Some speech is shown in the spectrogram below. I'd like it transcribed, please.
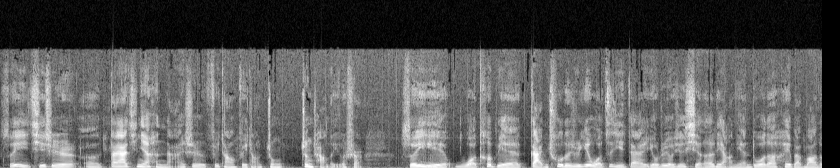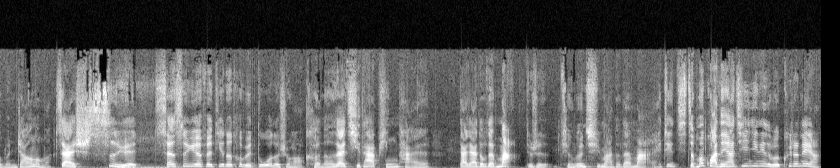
所以其实呃，大家今年很难是非常非常正正常的一个事儿。所以我特别感触的就是，因为我自己在有志有行写了两年多的黑板报的文章了嘛，在四月三四月份跌的特别多的时候，可能在其他平台。大家都在骂，就是评论区嘛，都在骂，哎，这怎么管的呀？基金经理怎么亏成那样？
